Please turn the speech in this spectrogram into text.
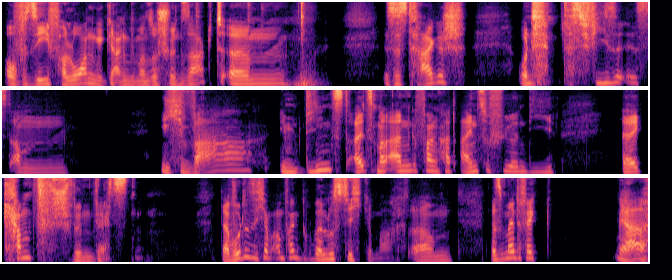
auf See verloren gegangen, wie man so schön sagt. Ähm, es ist tragisch und das Fiese ist, ähm, ich war im Dienst, als man angefangen hat einzuführen, die äh, Kampfschwimmwesten. Da wurde sich am Anfang drüber lustig gemacht. Ähm, also im Endeffekt, ja,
